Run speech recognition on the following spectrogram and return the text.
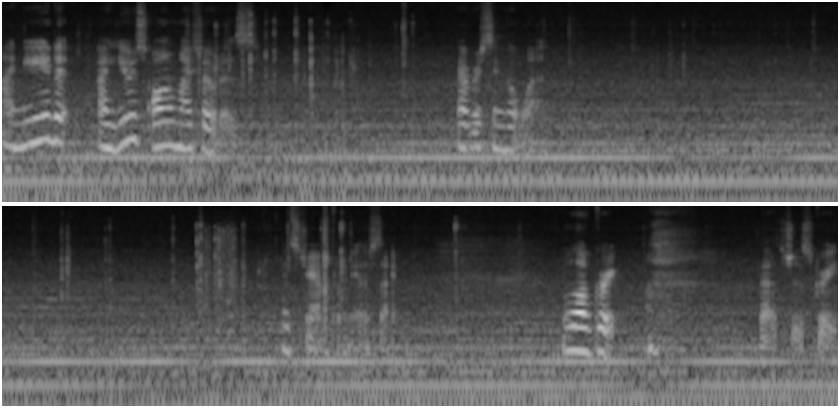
I need, I used all my sodas. Every single one. It's jammed from the other side. Well, great. That's just great.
